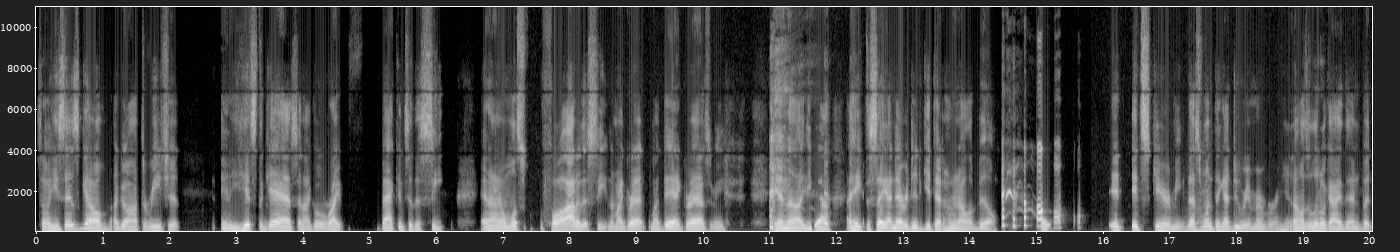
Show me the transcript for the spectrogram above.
So he says go. I go out to reach it, and he hits the gas, and I go right back into the seat and I almost fall out of the seat, and my gra- my dad grabs me, and uh, yeah, I hate to say, I never did get that hundred dollar bill. it it scared me. That's one thing I do remember. You know, I was a little guy then, but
